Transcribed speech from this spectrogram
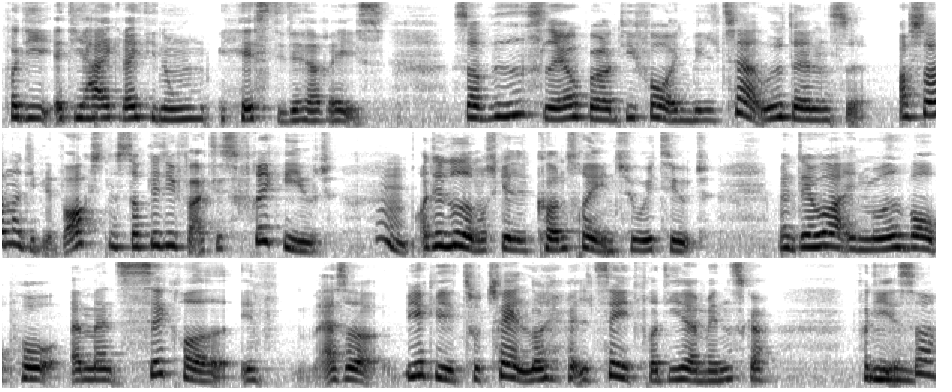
Fordi at de har ikke rigtig nogen hest i det her race. Så hvide slavebørn, de får en militær uddannelse, og så når de bliver voksne, så bliver de faktisk frigivet. Hmm. Og det lyder måske lidt kontraintuitivt. Men det var en måde, hvorpå at man sikrede en, altså virkelig total loyalitet fra de her mennesker. Fordi mm. så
